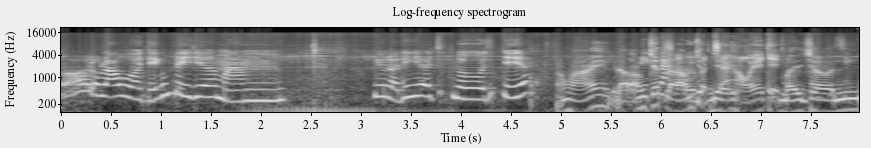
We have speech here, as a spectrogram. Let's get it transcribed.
Có lâu lâu rồi chị cũng đi chưa mà kêu là đi ờ, chích ngừa chích gì á. Không phải đọc Rồi ống chích là ống chích bệnh gì xã hội á chị. bị sợ bệnh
